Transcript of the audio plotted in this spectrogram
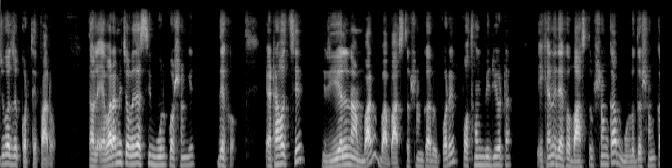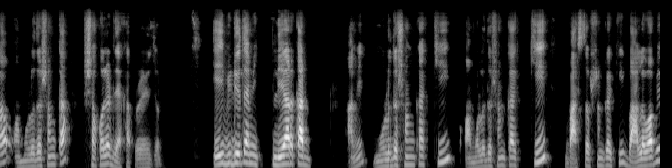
যোগাযোগ করতে পারো। তাহলে এবার আমি চলে যাচ্ছি মূল প্রসঙ্গে। দেখো, এটা হচ্ছে রিয়েল নাম্বার বা বাস্তব সংখ্যার উপরে প্রথম ভিডিওটা এখানে দেখো, বাস্তব সংখ্যা, মূলত সংখ্যা, অমূলত সংখ্যা, সকলের দেখা প্রয়োজন। এই ভিডিওতে আমি ক্লিয়ার কাট আমি মূলত সংখ্যা কি, অমূলত সংখ্যা কি, বাস্তব সংখ্যা কি, ভালোভাবে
